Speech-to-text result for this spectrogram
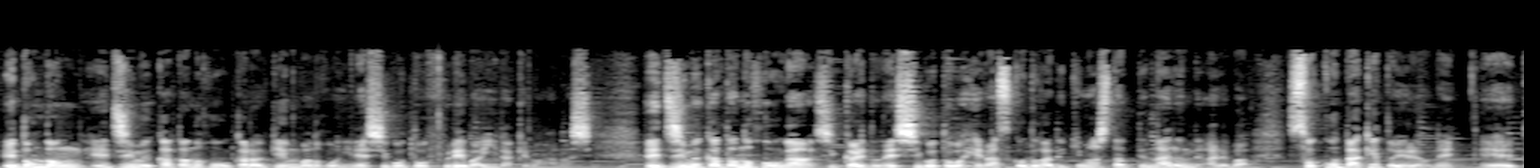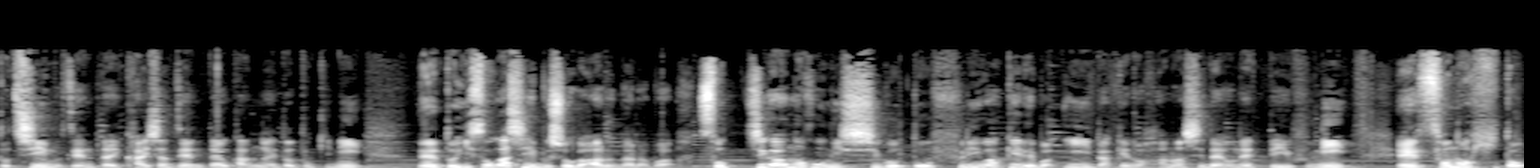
えー、どんどん、事務方の方から現場の方にね仕事を振ればいいだけの話、えー、事務方の方がしっかりとね仕事を減らすことができましたってなるんであればそこだけというよりはね、えー、とチーム全体会社全体を考えた時に、えーと、忙しい部署があるならばそっち側の方に仕事を振り分ければいいだけの話だよねっていうふうに、えー、その人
